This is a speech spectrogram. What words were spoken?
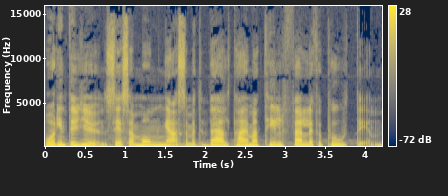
Och intervjun ses av många som ett vältajmat tillfälle för Putin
